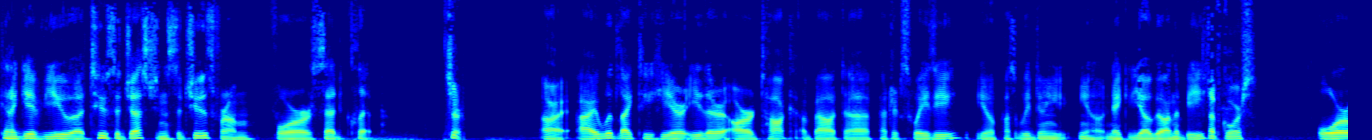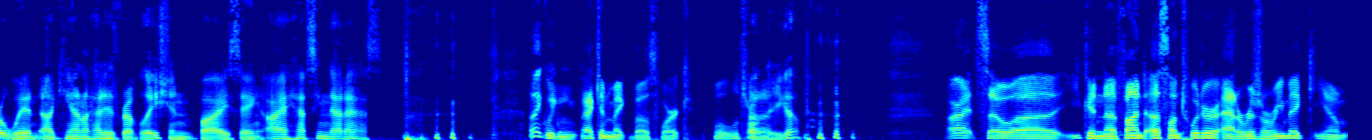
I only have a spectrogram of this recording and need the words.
Can I give you uh, two suggestions to choose from for said clip? Sure. All right, I would like to hear either our talk about uh, Patrick Swayze, you know, possibly doing you know naked yoga on the beach, Of course. or when uh, Keanu had his revelation by saying, "I have seen that ass." I think we can I can make both work. We'll, we'll try Oh, to there you go. All right, so uh, you can uh, find us on Twitter at Original Remake. You know,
